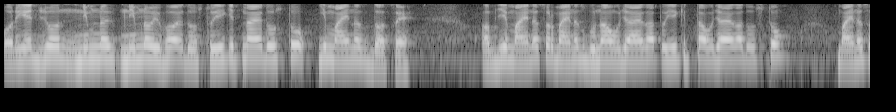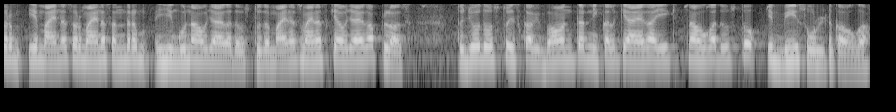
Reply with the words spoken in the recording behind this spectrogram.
और ये जो निम्न निम्न विभव है दोस्तों, ये कितना है दोस्तों? ये माइनस दस है। अब ये माइनस और माइनस गुना हो जाएगा तो ये कितना हो जाएगा दोस्तों? माइनस और, ये माइनस और माइनस अंदर ये गुना हो जाएगा दोस्तों तो माइनस माइनस क्या हो जाएगा? प्लस तो जो दोस्तों इसका विभव अंतर निकल के आएगा, ये कितना होगा दोस्तों? ये बीस वोल्ट का होगा।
